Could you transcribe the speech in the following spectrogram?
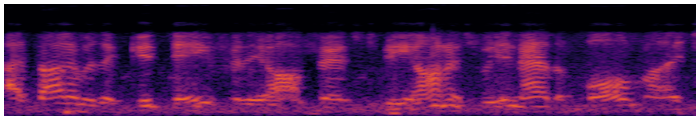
I thought it was a good day for the offense. To be honest, we didn't have the ball much.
